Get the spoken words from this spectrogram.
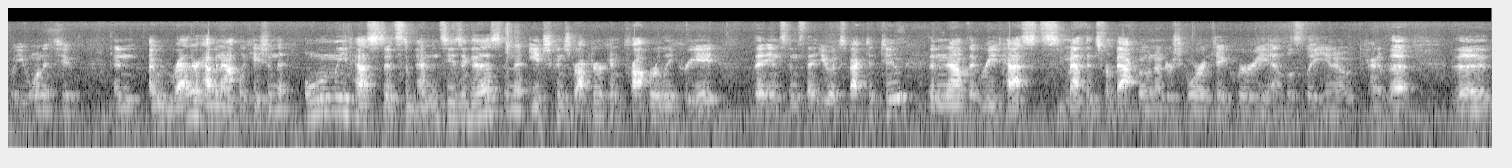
what you want it to. And I would rather have an application that only tests its dependencies exist and that each constructor can properly create the instance that you expect it to than an app that retests methods from backbone underscore and jQuery endlessly, you know, kind of the, the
